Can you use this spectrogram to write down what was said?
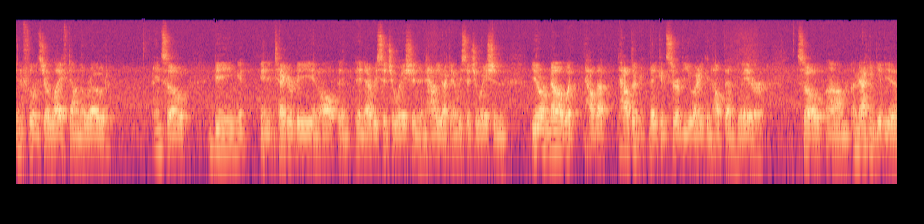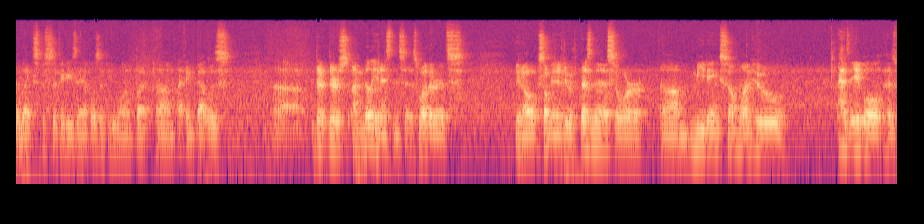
influence your life down the road. And so being in integrity in all in, in every situation and how you act in every situation you don't know what how that how they they can serve you or you can help them later. So um, i mean i can give you like specific examples if you want but um, i think that was uh, there, there's a million instances whether it's you know something to do with business or um, meeting someone who has able has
